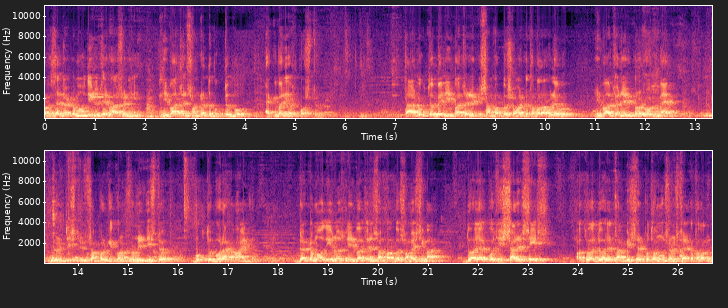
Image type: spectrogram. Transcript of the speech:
প্রফেসর ডক্টর মোহাম্মদ ইউনুসের ভাষণে নির্বাচন সংক্রান্ত বক্তব্য একেবারেই অস্পষ্ট। তার বক্তব্যে নির্বাচনের একটি সম্ভাব্য সময়ের কথা বলা হলেও নির্বাচনের কোনো রোড ম্যাপ সুনির্দিষ্ট, সম্পর্কে কোনো সুনির্দিষ্ট বক্তব্য রাখা হয়নি। ডক্টর মোহাম্মদ ইউনুস নির্বাচনের সম্ভাব্য সময়সীমা দু হাজার পঁচিশ সালের শেষ অথবা দু হাজার ছাব্বিশ সালের প্রথম অংশ অনুষ্ঠানের কথা বলেন,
